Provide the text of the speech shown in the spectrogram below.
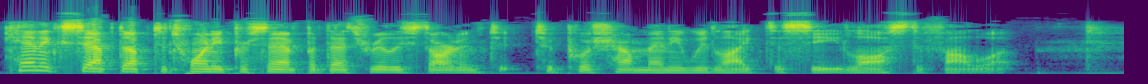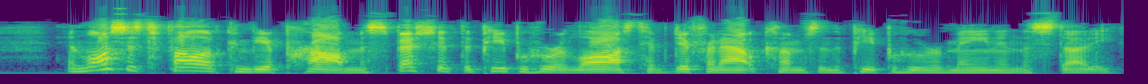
Can accept up to 20%, but that's really starting to, to push how many we'd like to see loss to follow-up. And losses to follow-up can be a problem, especially if the people who are lost have different outcomes than the people who remain in the study.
